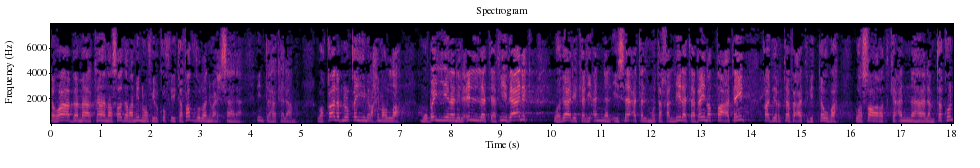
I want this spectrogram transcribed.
ثواب ما كان صدر منه في الكفر تفضلا واحسانا انتهى كلامه. وقال ابن القيم رحمه الله مبينا العلة في ذلك وذلك لأن الإساءة المتخللة بين الطاعتين قد ارتفعت بالتوبة وصارت كأنها لم تكن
